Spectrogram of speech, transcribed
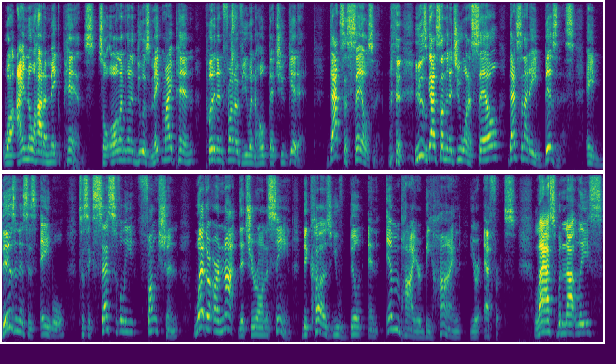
well, I know how to make pens. So all I'm going to do is make my pen, put it in front of you, and hope that you get it. That's a salesman. you just got something that you want to sell. That's not a business. A business is able to successfully function whether or not that you're on the scene because you've built an empire behind your efforts. Last but not least,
